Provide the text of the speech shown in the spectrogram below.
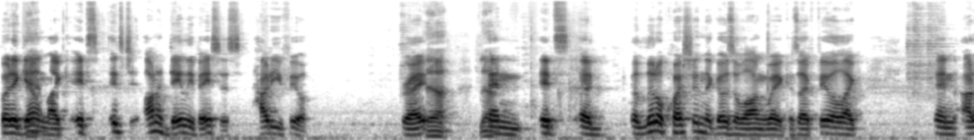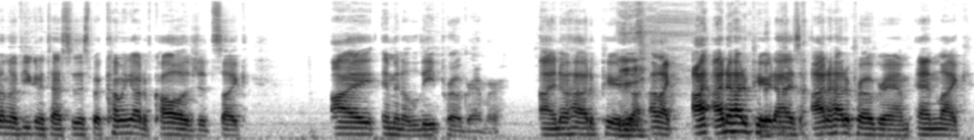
But again, yep. like it's it's on a daily basis. How do you feel? Right? Yeah. yeah. And it's a, a little question that goes a long way because I feel like, and I don't know if you can attest to this, but coming out of college, it's like I am an elite programmer. I know how to periodize. I like I, I know how to periodize. I know how to program, and like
